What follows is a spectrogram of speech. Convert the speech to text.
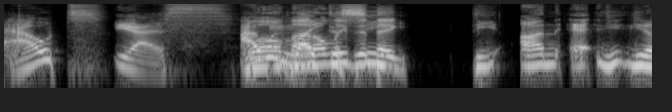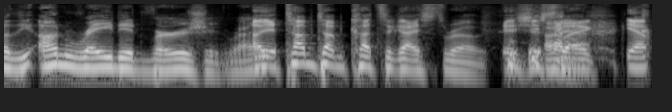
out? Yes. I Well, would not like only to did see they- the un, eh, you know, the unrated version, right? Oh yeah, Tum Tum cuts a guy's throat. It's just yeah. like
